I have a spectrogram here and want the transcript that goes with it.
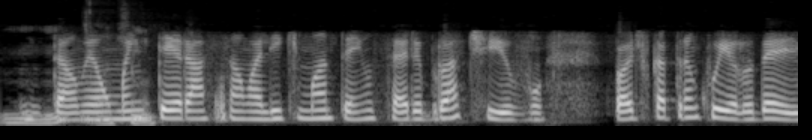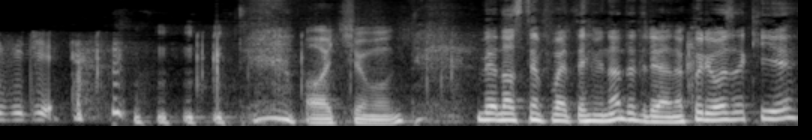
Uhum, então é uma ótimo. interação ali que mantém o cérebro ativo. Pode ficar tranquilo, David. ótimo. Bem, nosso tempo vai terminando, Adriana. Curioso é que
